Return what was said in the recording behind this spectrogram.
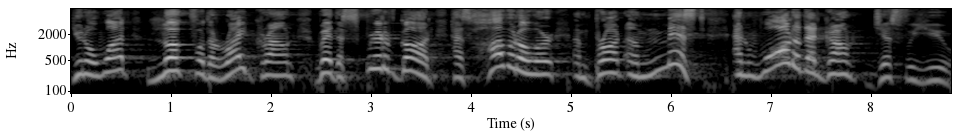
You know what? Look for the right ground where the Spirit of God has hovered over and brought a mist and watered that ground just for you.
